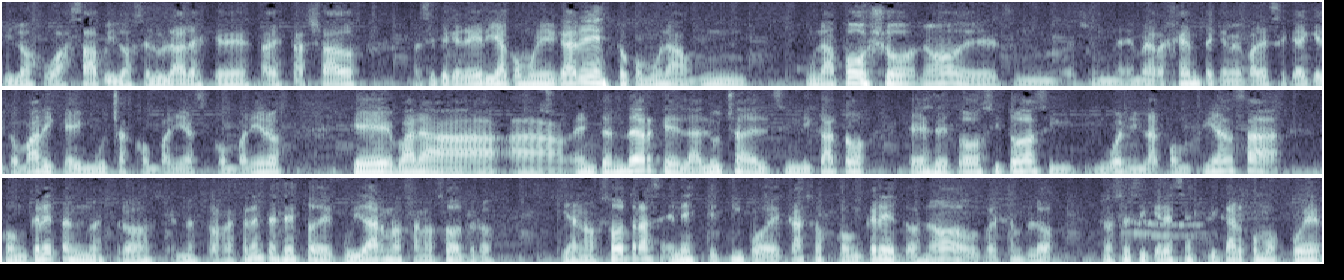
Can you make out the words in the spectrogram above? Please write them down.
y los WhatsApp y los celulares que deben estar estallados. Así que quería comunicar esto como una, un, apoyo, ¿no? Es un, es un, emergente que me parece que hay que tomar y que hay muchas compañías y compañeros que van a, entender que la lucha del sindicato es de todos y todas y, bueno, y la confianza concreta en nuestros, en nuestros referentes de esto de cuidarnos a nosotros y a nosotras en este tipo de casos concretos, ¿no? Por ejemplo, no sé si querés explicar cómo fue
